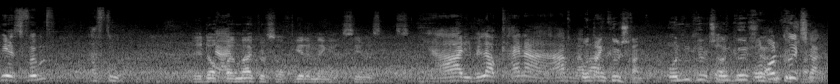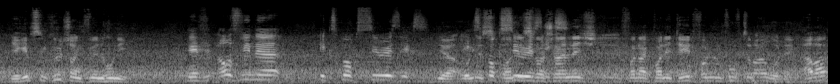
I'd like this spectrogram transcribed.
PS5 hast du. Nee, doch, Ja. bei Microsoft jede Menge Series X. Ja, die will auch keiner haben. Und aber ein Kühlschrank. Und einen Kühlschrank. Und Kühlschrank. und Kühlschrank. Hier gibt es einen Kühlschrank für einen Huni. Der sieht aus wie eine Xbox Series X. Ja, und ist, Xbox und Series ist wahrscheinlich äh, von der Qualität von einem 15-Euro-Ding. Aber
